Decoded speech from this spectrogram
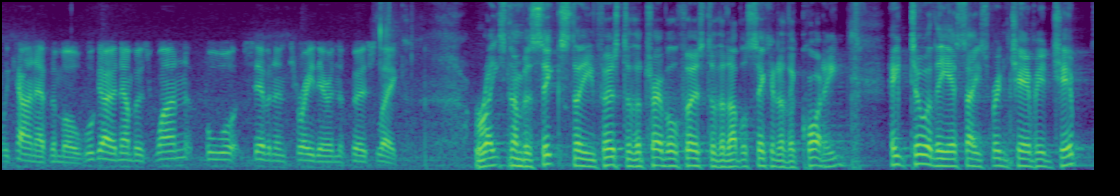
we can't have them all. We'll go numbers one, four, seven, and three there in the first leg. Race number six, the first of the treble, first of the double, second of the quaddy. Heat two of the SA Sprint Championship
